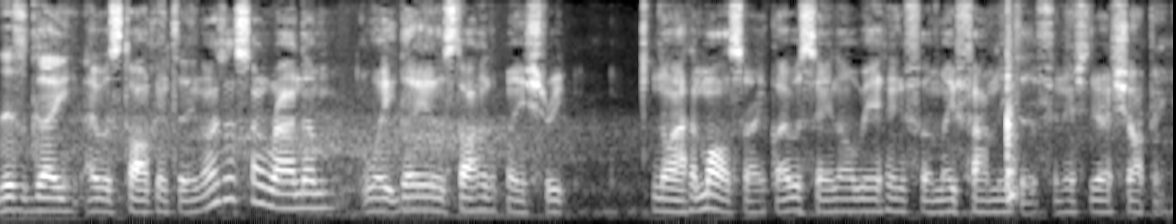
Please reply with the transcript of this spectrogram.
this guy I was talking to, you know, just some random white guy I was talking to my street. No, at the mall, sorry. I was saying, I'm waiting for my family to finish their shopping.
